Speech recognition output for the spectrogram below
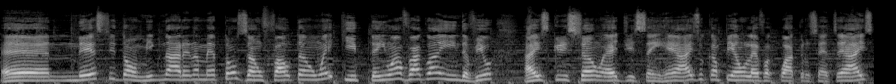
É, neste domingo na Arena Metonzão. Falta uma equipe, tem uma vaga ainda, viu? A inscrição é de 100 reais, o campeão leva 400 reais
